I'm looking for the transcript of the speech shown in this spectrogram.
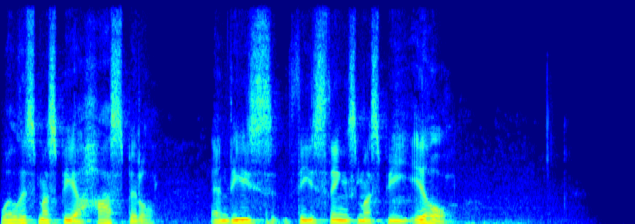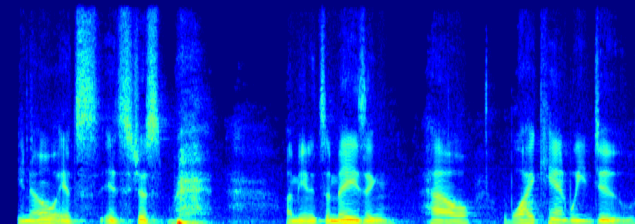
well, this must be a hospital, and these, these things must be ill. You know, it's, it's just, I mean, it's amazing how, why can't we do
